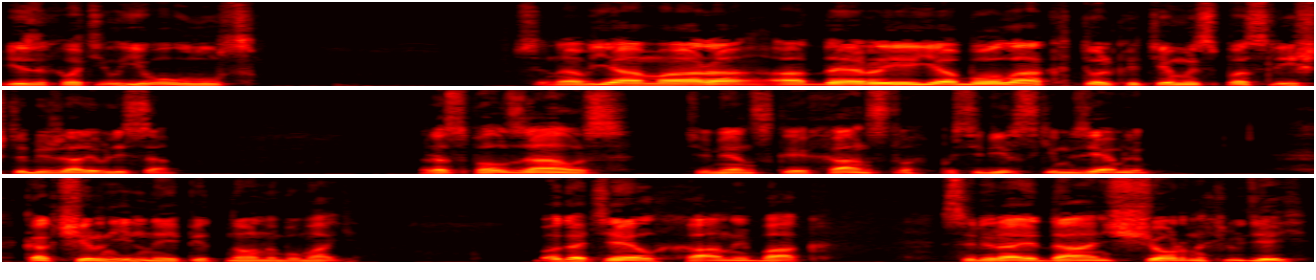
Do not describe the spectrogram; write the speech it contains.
и захватил его улус. Сыновья Мара, Адер и Яболак только тем и спасли, что бежали в леса. Расползалось Тюменское ханство по сибирским землям, как чернильное пятно на бумаге. Богател хан и бак, собирая дань черных людей,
